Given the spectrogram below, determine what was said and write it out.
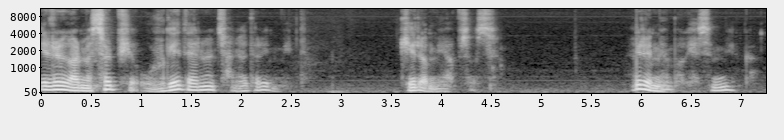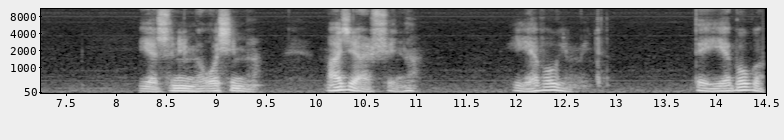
이를 갈면 슬피 울게 되는 처녀들입니다. 기름이 없어서. 기름이 뭐겠습니까? 예수님이 오시면 맞이할 수 있는 예복입니다. 근데 예복은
